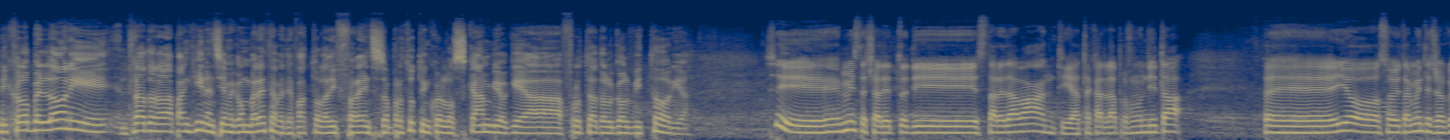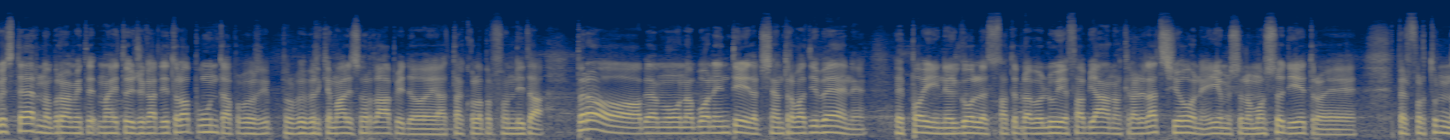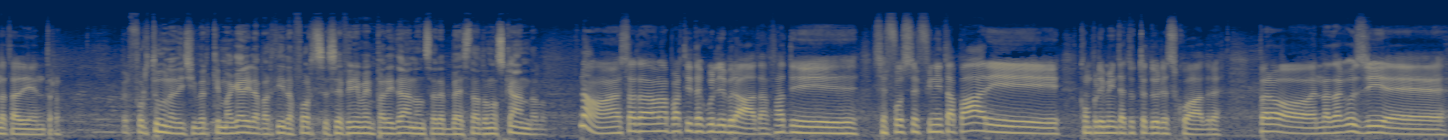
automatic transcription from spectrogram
Niccolo Belloni, entrato dalla panchina insieme con Beretta avete fatto la differenza, soprattutto in quello scambio che ha fruttato il gol vittoria. Sì, il mister ci ha detto di stare davanti, attaccare la profondità. Eh, io solitamente gioco esterno, però mi ha detto di giocare dietro la punta proprio, proprio perché magari sono rapido e attacco la profondità. Però abbiamo una buona intesa, ci siamo trovati bene e poi nel gol sono state brave lui e Fabiano a creare l'azione, io mi sono mosso dietro e per fortuna è andata dentro. Per fortuna dici perché magari la partita forse se finiva in parità non sarebbe stato uno scandalo. No, è stata una partita equilibrata, infatti se fosse finita pari complimenti a tutte e due le squadre, però è andata così e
